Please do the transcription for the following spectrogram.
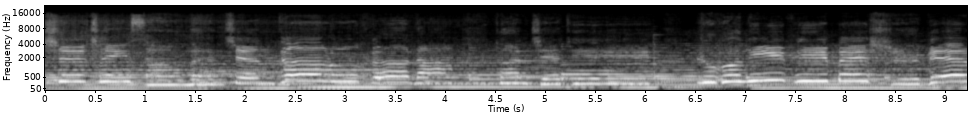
是清扫门前的路和那段阶梯。如果你疲惫时，别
